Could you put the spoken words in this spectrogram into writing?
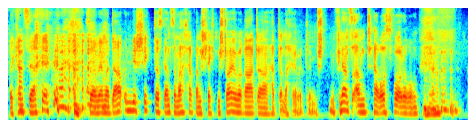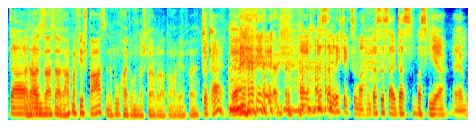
Da kannst du ja, so, wenn man da ungeschickt das Ganze macht, hat man einen schlechten Steuerberater, hat dann nachher mit dem Finanzamt Herausforderungen. Ja. Da, ja, da, da, da, hat man viel Spaß in der Buchhaltung und der Steuerberatung auf jeden Fall. Total. Ja. Aber das dann richtig zu machen, das ist halt das, was wir ähm,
